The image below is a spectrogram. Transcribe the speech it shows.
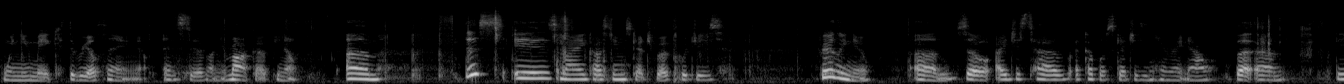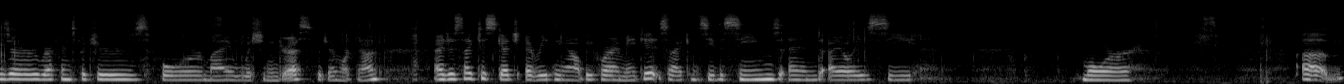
when you make the real thing instead of on your mock-up, you know. Um, this is my costume sketchbook, which is fairly new. Um, so I just have a couple of sketches in here right now, but um, these are reference pictures for my wishing dress, which I'm working on. I just like to sketch everything out before I make it so I can see the seams and I always see more um,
